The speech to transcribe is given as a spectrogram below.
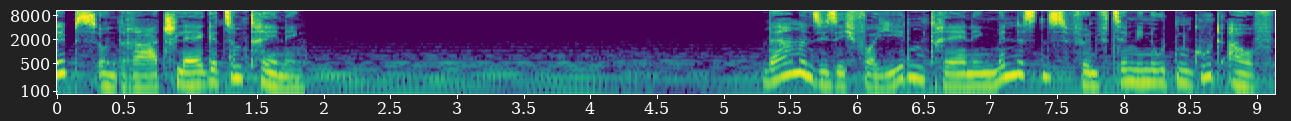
Tipps und Ratschläge zum Training. Wärmen Sie sich vor jedem Training mindestens 15 Minuten gut auf.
